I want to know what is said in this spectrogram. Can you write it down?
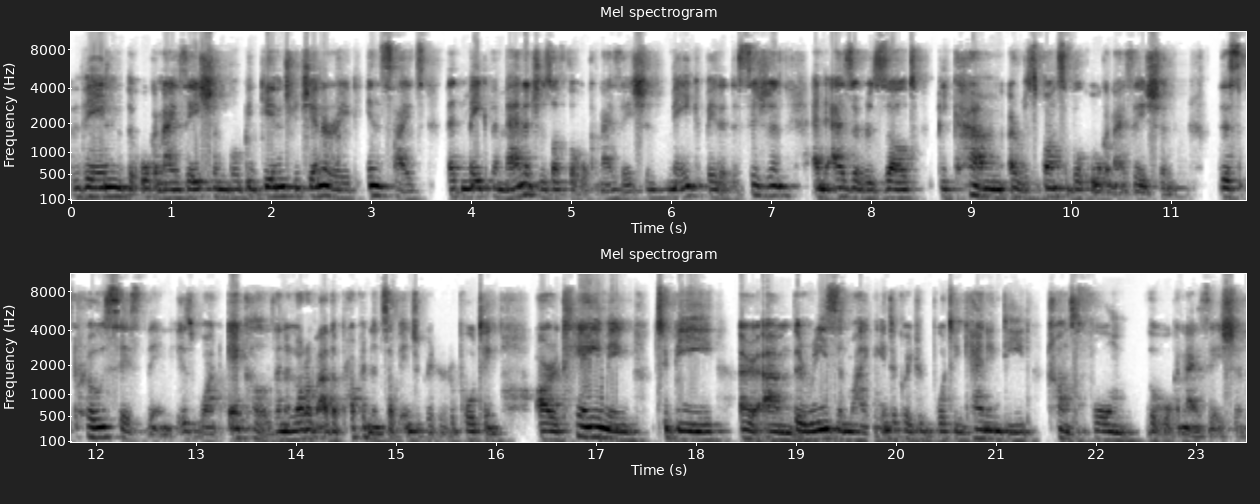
then the organization will begin to generate insights that make the managers of the organization make better decisions and as a result become a responsible organization. This process then is what Eccles and a lot of other proponents of integrated reporting are claiming to be uh, um, the reason why integrated reporting can indeed transform the organization.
